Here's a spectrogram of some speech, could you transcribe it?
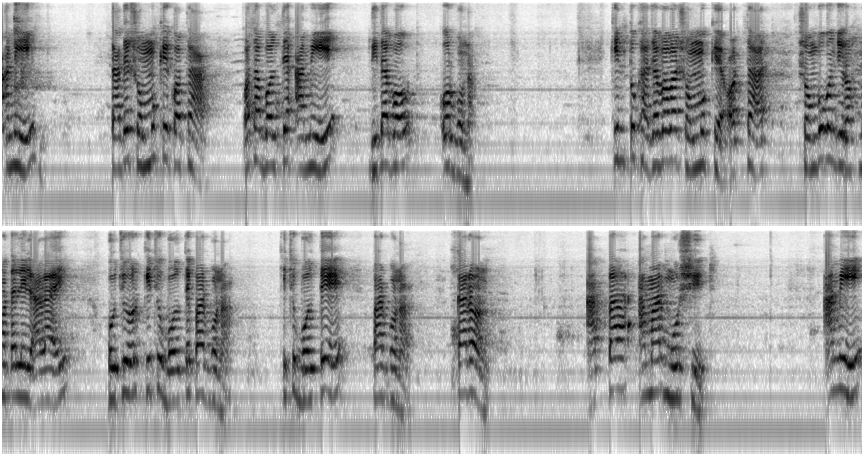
আমি, তাদের সম্মুখে কথা কথা বলতে আমি দ্বিধাবোধ করব না। কিন্তু খাজা বাবার সম্মুখে, অর্থাৎ শম্ভুগঞ্জি রহমত আলী আলাই, হুজুর, কিছু বলতে পারব না। কিছু বলতে পারব না। কারণ, আব্বা আমার মুর্শিদ। আমি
